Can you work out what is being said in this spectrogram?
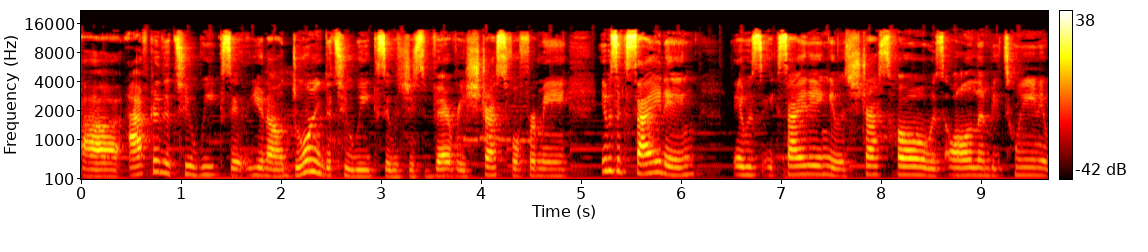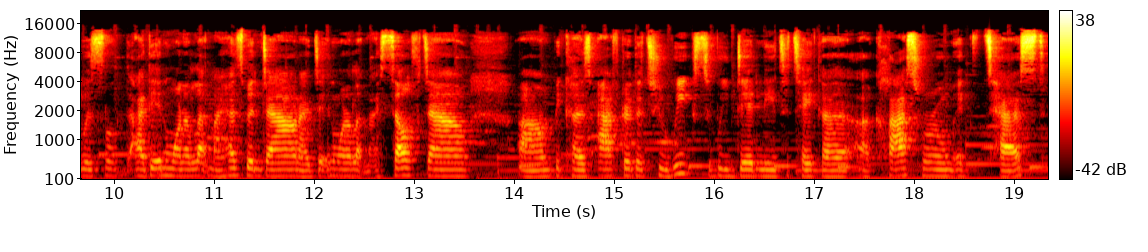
uh, after the two weeks, it, you know, during the two weeks, it was just very stressful for me. It was exciting it was exciting it was stressful it was all in between. It was i didn't want to let my husband down i didn't want to let myself down um, because after the two weeks we did need to take a, a classroom test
